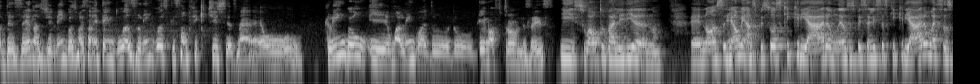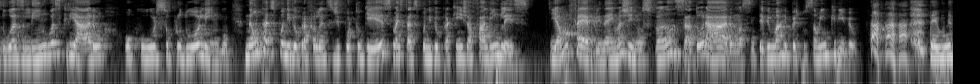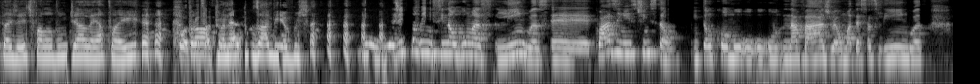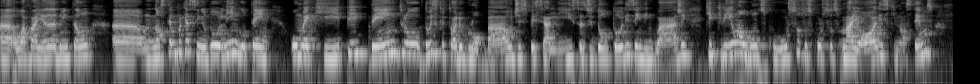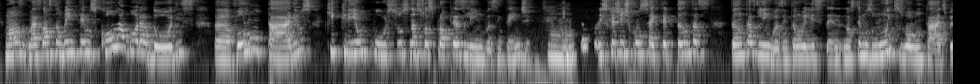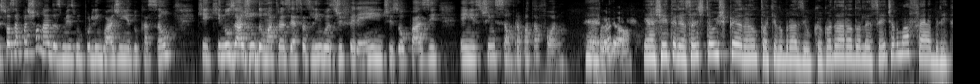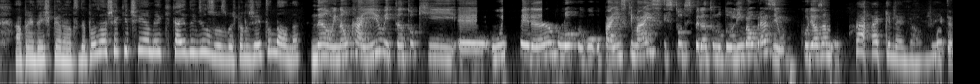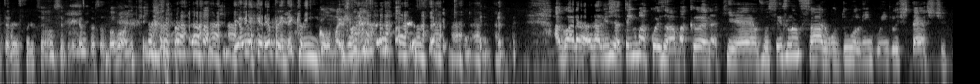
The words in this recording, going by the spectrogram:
dezenas de línguas, mas também tem duas línguas que são fictícias, né? É o Klingon e uma língua do, do, Game of Thrones, é isso? Isso, Alto Valeriano. É, nós realmente, as pessoas que criaram, né, os especialistas que criaram essas duas línguas, criaram o curso para o Duolingo. Não está disponível para falantes de português, mas está disponível para quem já fala inglês. E é uma febre, né? Imagina, os fãs adoraram, assim, teve uma repercussão incrível. Tem muita gente falando um dialeto aí Pô, próprio, né, com os amigos. Sim, e a gente também ensina algumas línguas é, quase em extinção. Então, como o, o, o navajo é uma dessas línguas, uh, o havaiano. Então, uh, nós temos, porque assim, o Duolingo tem uma equipe dentro do escritório global de especialistas, de doutores em linguagem, que criam alguns cursos, os cursos maiores que nós temos, mas, mas nós também temos colaboradores uh, voluntários que criam cursos nas suas próprias línguas, entende? Uhum. Então, por isso que a gente consegue ter tantas tantas línguas. Então, eles, eh, nós temos muitos voluntários, pessoas apaixonadas mesmo por linguagem e educação, que, que nos ajudam a trazer essas línguas diferentes ou quase em extinção para a plataforma. É, legal. Eu achei interessante ter o Esperanto aqui no Brasil, porque quando eu era adolescente era uma febre aprender Esperanto. Depois eu achei que tinha meio que caído em desuso, mas pelo jeito não, né? Não, e não caiu, e tanto que é, o Esperanto, o, o, país que mais estuda Esperanto no Duolingo é o Brasil, curiosamente. que legal. Gente. Muito interessante. Eu não sei porque as pessoas. Bom, enfim. eu ia querer aprender Klingon, mas. Agora, Ana tem uma coisa bacana que é vocês lançaram o Duolingo English Test,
